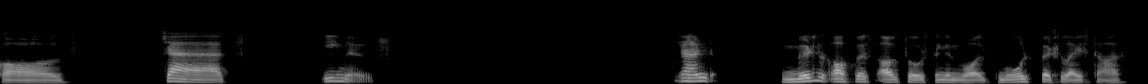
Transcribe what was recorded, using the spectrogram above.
calls chats emails and middle office outsourcing involves more specialized tasks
